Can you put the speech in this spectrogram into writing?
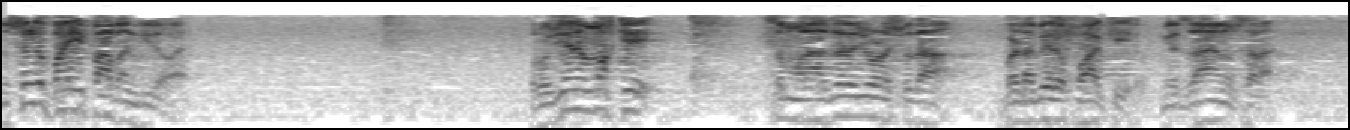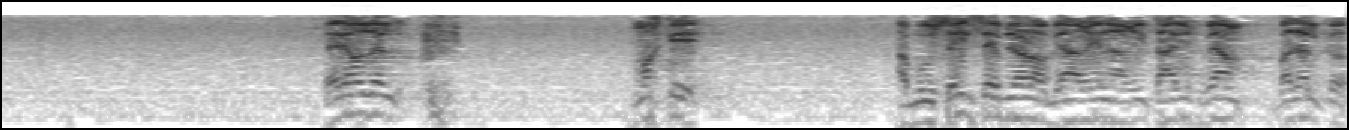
نسنگ پائی پابندی دو ہے روزے نے مخ کے سب مناظر جوڑ شدہ بڑا بیر خواہ کی مرزان سرا پہلے ازل مخ کے ابو سعید سے لڑو، بیا غین اگی تاریخ بیا بدل کر.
